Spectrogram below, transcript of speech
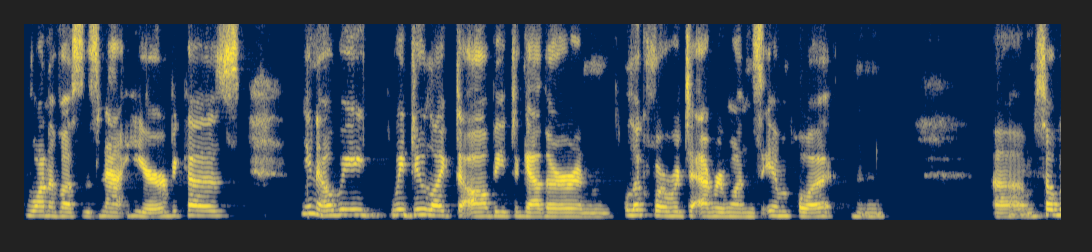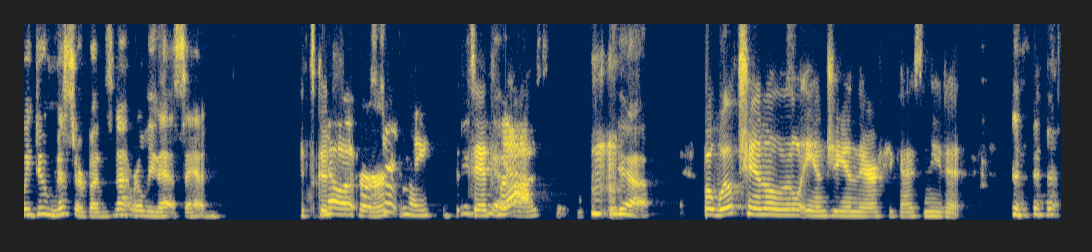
one of us is not here because you know we we do like to all be together and look forward to everyone's input and um, so we do miss her but it's not really that sad It's good no, for her. certainly. It's sad for Yeah. us. yeah But we'll channel a little Angie in there if you guys need it.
